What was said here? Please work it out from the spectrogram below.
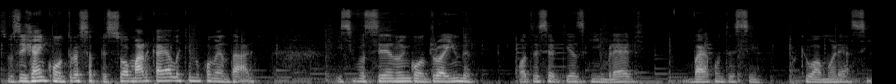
Se você já encontrou essa pessoa, marca ela aqui no comentário. E se você não encontrou ainda, pode ter certeza que em breve vai acontecer, porque o amor é assim.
